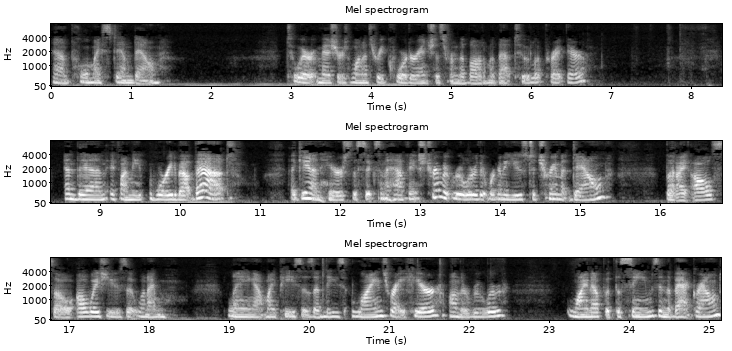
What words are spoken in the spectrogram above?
and pull my stem down to where it measures one and three quarter inches from the bottom of that tulip right there. And then if I'm worried about that, again, here's the six and a half inch trim it ruler that we're gonna use to trim it down. But I also always use it when I'm laying out my pieces and these lines right here on the ruler line up with the seams in the background.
